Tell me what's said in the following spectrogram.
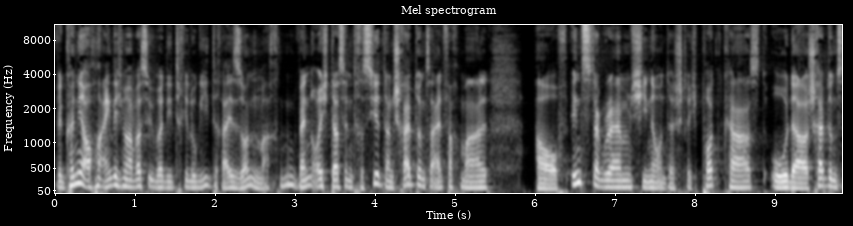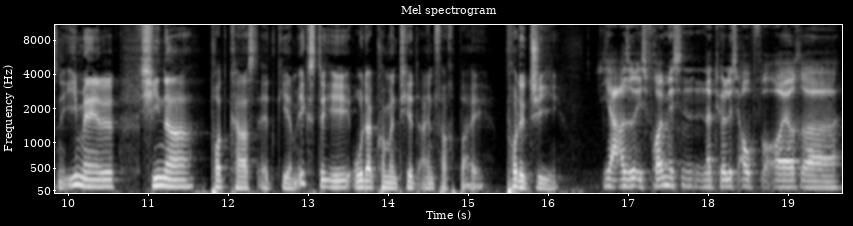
wir können ja auch eigentlich mal was über die Trilogie Drei Sonnen machen. Wenn euch das interessiert, dann schreibt uns einfach mal auf Instagram china-podcast oder schreibt uns eine E-Mail chinapodcast.gmx.de oder kommentiert einfach bei Podigy. Ja, also ich freue mich natürlich auf eure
